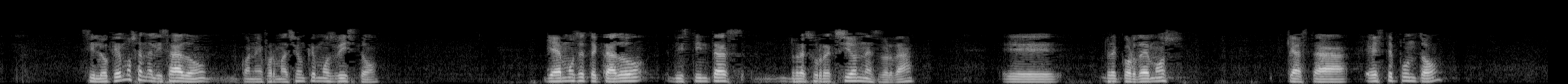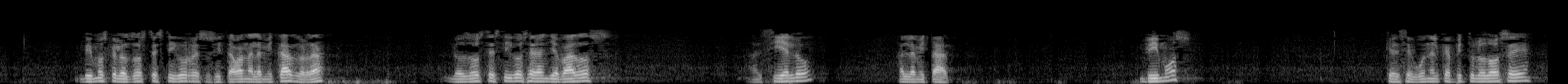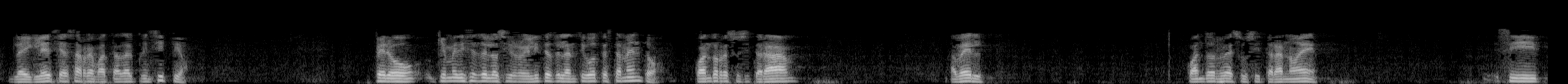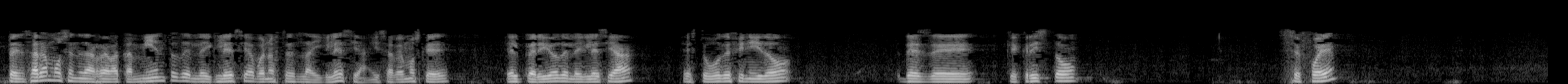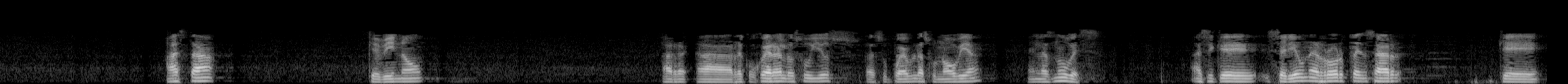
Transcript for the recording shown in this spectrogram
Si lo que hemos analizado con la información que hemos visto, ya hemos detectado distintas resurrecciones, ¿verdad? Eh, recordemos que hasta este punto vimos que los dos testigos resucitaban a la mitad, ¿verdad? Los dos testigos eran llevados al cielo a la mitad. Vimos que según el capítulo 12, la iglesia es arrebatada al principio. Pero, ¿qué me dices de los israelitas del Antiguo Testamento? ¿Cuándo resucitará Abel, ¿cuándo resucitará Noé? si pensáramos en el arrebatamiento de la iglesia, bueno, esta es la iglesia y sabemos que el periodo de la iglesia estuvo definido desde que Cristo se fue hasta que vino a, recoger a los suyos, a su pueblo, a su novia, en las nubes. Así que sería un error pensar que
